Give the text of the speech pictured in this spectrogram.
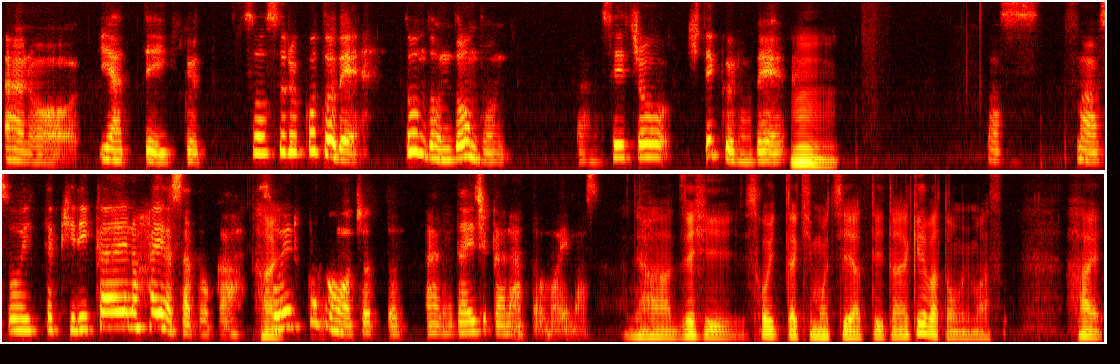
あの、やっていく。そうすることで、どんどんどんどんあの成長していくので、うん。まあ、すまあ、そういった切り替えの速さとか、はいそういうこともちょっとあの大事かなと思います。いやーぜひそういった気持ちでやっていただければと思います。はい、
